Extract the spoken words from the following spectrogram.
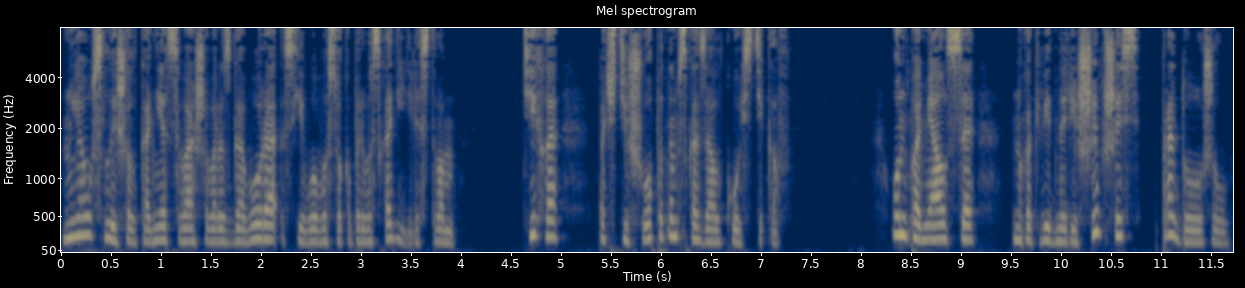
но я услышал конец вашего разговора с его высокопревосходительством, тихо, почти шепотом сказал Костиков. Он помялся, но, как видно, решившись, продолжил.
